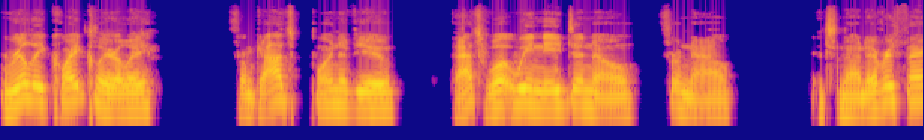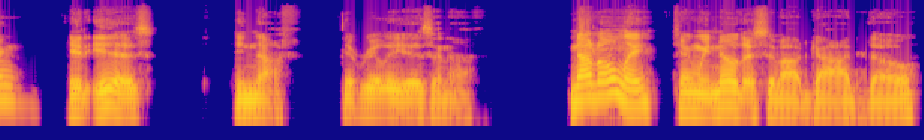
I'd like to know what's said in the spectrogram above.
really, quite clearly, from God's point of view, that's what we need to know for now. It's not everything. It is enough. It really is enough. Not only can we know this about God, though,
